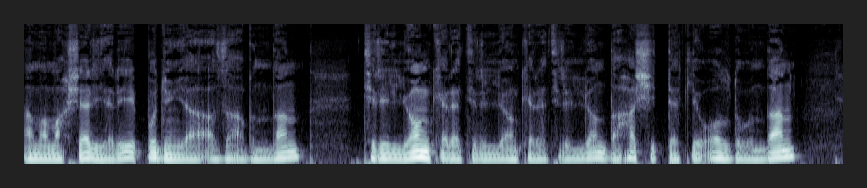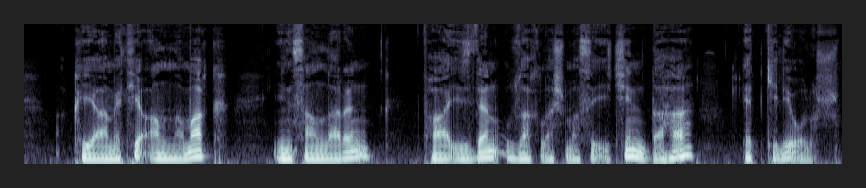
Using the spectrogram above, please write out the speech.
Ama mahşer yeri bu dünya azabından trilyon kere trilyon kere trilyon daha şiddetli olduğundan kıyameti anlamak insanların faizden uzaklaşması için daha etkili olur.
